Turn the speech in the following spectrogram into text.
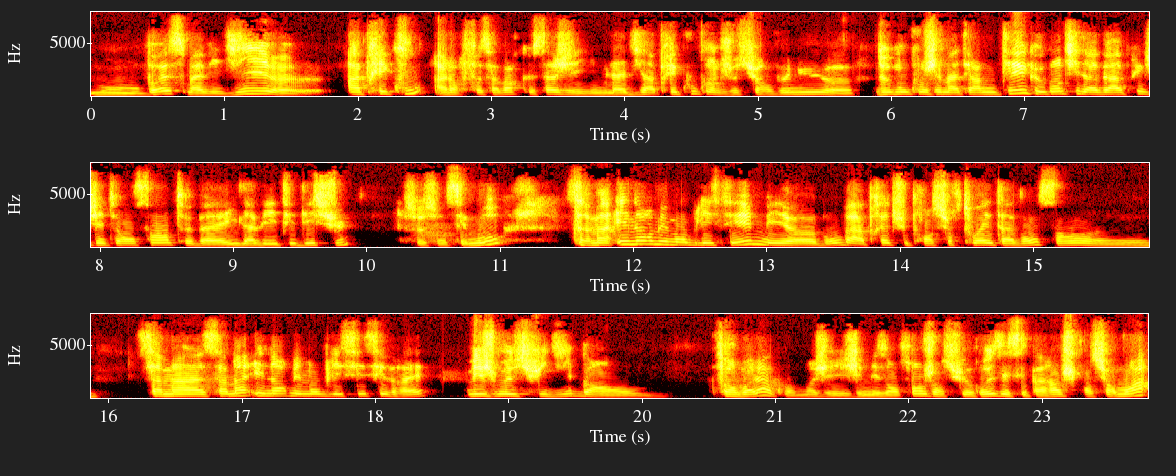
mon boss m'avait dit après coup. Alors, faut savoir que ça, il me l'a dit après coup quand je suis revenue euh, de mon congé maternité, que quand il avait appris que j'étais enceinte, bah, il avait été déçu. Ce sont ses mots. Ça m'a énormément blessée, mais euh, bon, bah après, tu prends sur toi et t'avances. Hein, euh. ça m'a, ça m'a énormément blessée, c'est vrai. Mais je me suis dit, ben, enfin voilà quoi. Moi, j'ai mes enfants, j'en suis heureuse et c'est pas grave, je prends sur moi.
